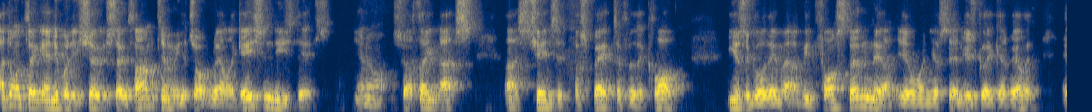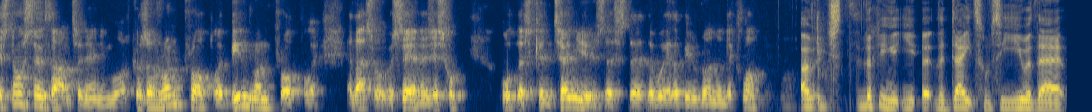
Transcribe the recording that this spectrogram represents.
I don't think anybody shouts Southampton when you talk relegation these days. You know, so I think that's that's changed the perspective of the club. Years ago, they might have been forced in there. You know, when you're saying who's going to get relegated, it's not Southampton anymore because they're run properly, being run properly, and that's what we're saying. I just hope, hope this continues. This the, the way they've been running the club. I'm just looking at, you, at the dates. Obviously, you were there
